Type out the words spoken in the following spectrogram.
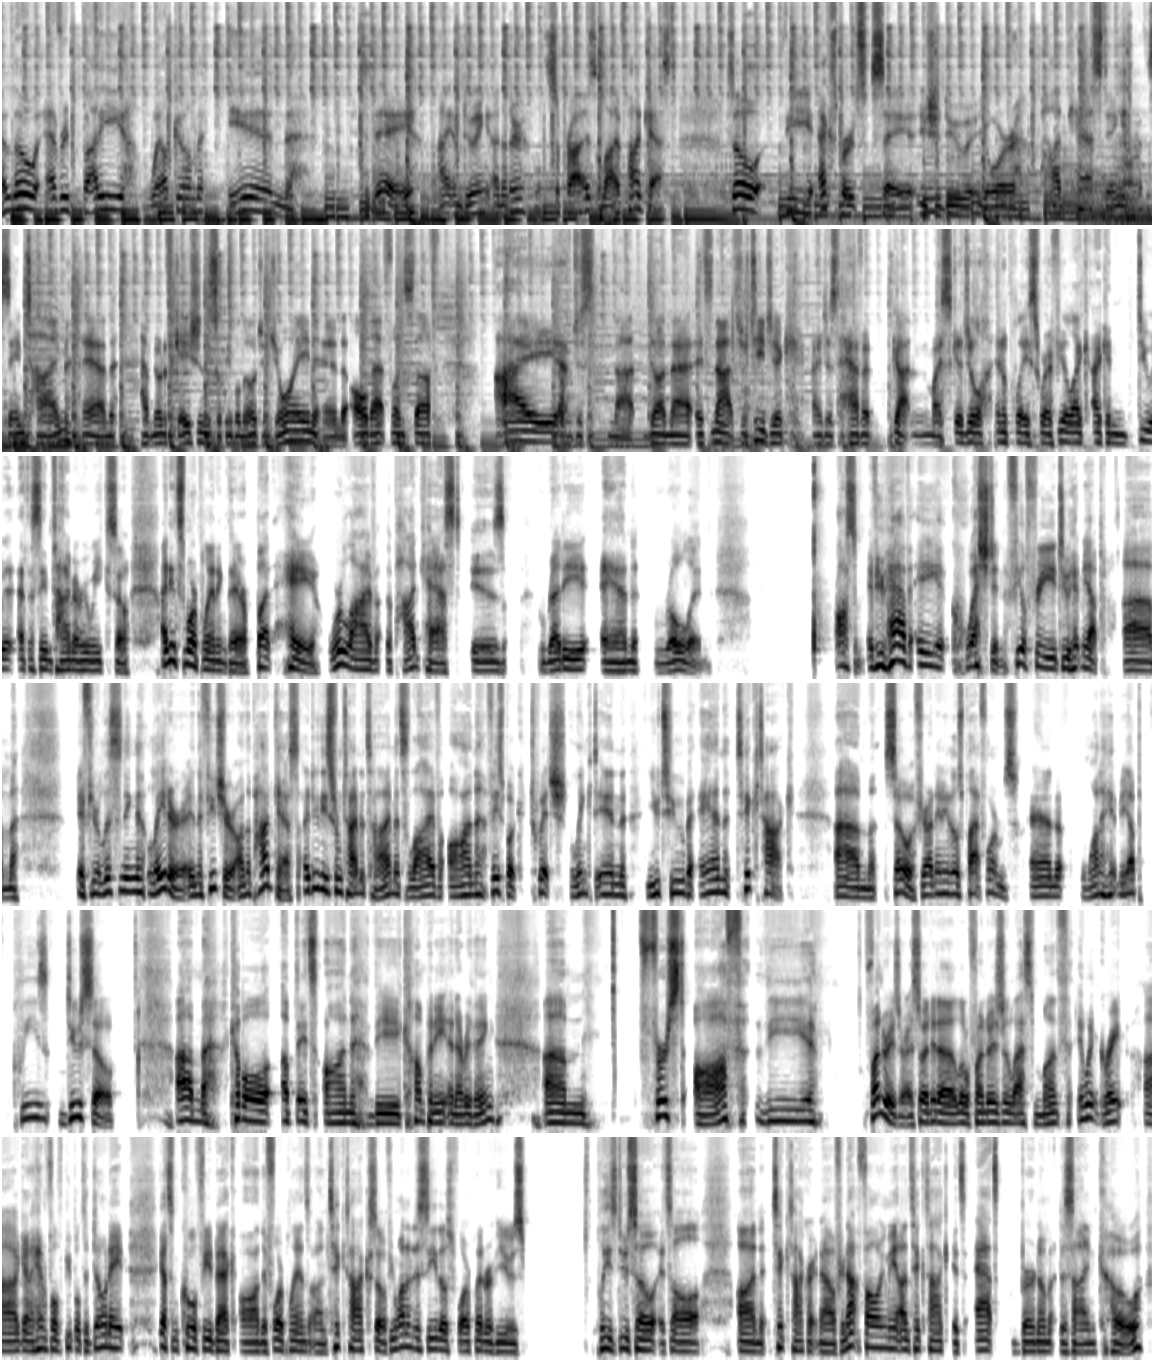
Hello, everybody. Welcome in. Today, I am doing another surprise live podcast. So, the experts say you should do your podcasting at the same time and have notifications so people know to join and all that fun stuff. I have just not done that. It's not strategic. I just haven't gotten my schedule in a place where I feel like I can do it at the same time every week. So I need some more planning there. But hey, we're live. The podcast is ready and rolling. Awesome. If you have a question, feel free to hit me up. Um, if you're listening later in the future on the podcast, I do these from time to time. It's live on Facebook, Twitch, LinkedIn, YouTube, and TikTok. Um, so if you're on any of those platforms and want to hit me up, please do so. Um, a couple updates on the company and everything. Um, first off, the fundraiser. So I did a little fundraiser last month. It went great. Uh, got a handful of people to donate. Got some cool feedback on the floor plans on TikTok. So if you wanted to see those floor plan reviews, please do so. It's all on TikTok right now. If you're not following me on TikTok, it's at Birnam Design Co.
